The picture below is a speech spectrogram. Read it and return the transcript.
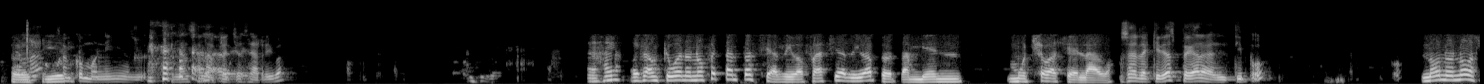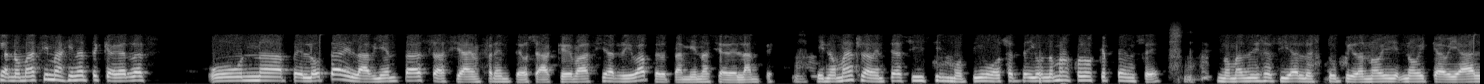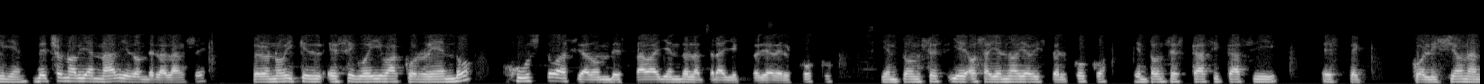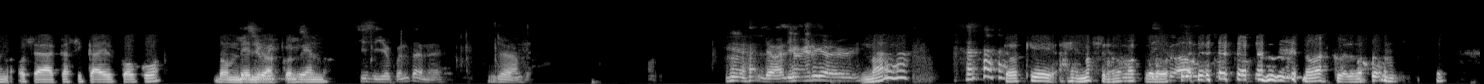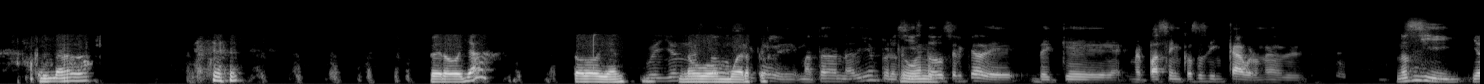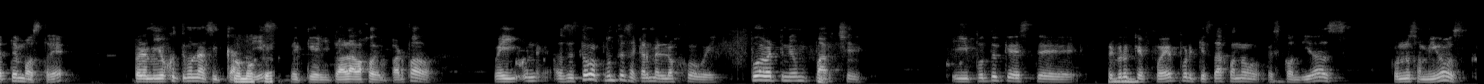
Son como niños, lanzan la flecha hacia arriba. Ajá, o sea, aunque bueno, no fue tanto hacia arriba, fue hacia arriba, pero también mucho hacia el lado. O sea, ¿le querías pegar al tipo? No, no, no, o sea, nomás imagínate que agarras una pelota y la avientas hacia enfrente, o sea, que va hacia arriba, pero también hacia adelante. Ajá. Y nomás la aventé así sin motivo, o sea, te digo, no me acuerdo qué pensé, nomás lo hice así a lo estúpido, no vi, no vi que había alguien, de hecho no había nadie donde la lancé, pero no vi que ese güey iba corriendo justo hacia donde estaba yendo la trayectoria del coco. Y entonces, y, o sea, yo no había visto el coco, y entonces casi, casi, este, colisionan, o sea, casi cae el coco donde ¿Y él iba corriendo. Sí, se dio cuenta, ¿no? Ya. Le valió verga, güey. Nada, creo que, ay, no sé, no me acuerdo. No me acuerdo. Pues nada. Pero ya, todo bien. Güey, yo No no, he hubo cerca de matar a nadie, pero Qué sí he estado cerca de, de que me pasen cosas bien cabronas. güey. No sé si ya te mostré, pero en mi ojo tengo una ¿Cómo cicatriz de que literal abajo del párpado. Güey, un- o sea, estuve a punto de sacarme el ojo, güey. Pudo haber tenido un parche. Y punto que este, recuerdo que fue porque estaba jugando escondidas con unos amigos.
